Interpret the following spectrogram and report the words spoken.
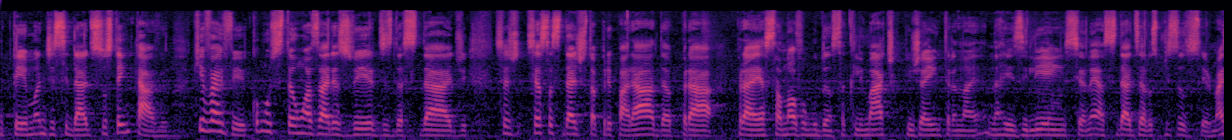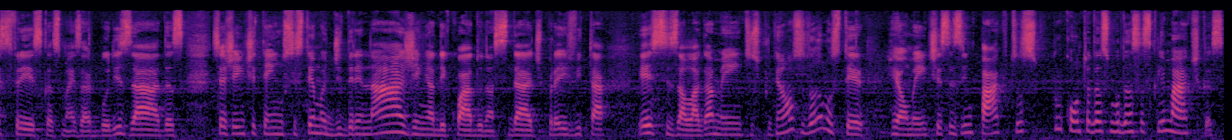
o tema de cidade sustentável, que vai ver como estão as áreas verdes da cidade, se, se essa cidade está preparada para essa nova mudança climática que já entra na, na, resiliência, né? As cidades elas precisam ser mais frescas, mais arborizadas, se a gente tem um sistema de drenagem adequado na cidade para evitar esses alagamentos, porque nós vamos ter realmente esses impactos por conta das mudanças climáticas.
